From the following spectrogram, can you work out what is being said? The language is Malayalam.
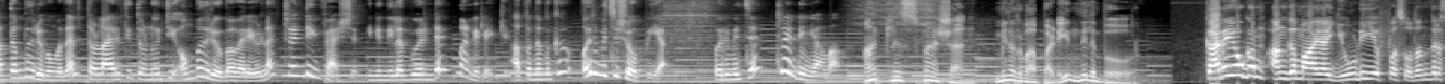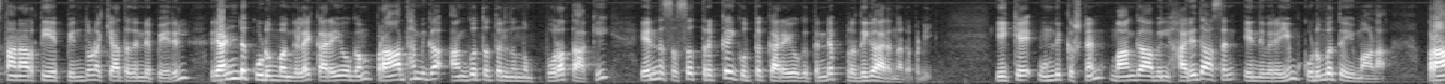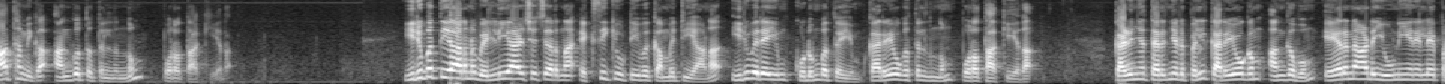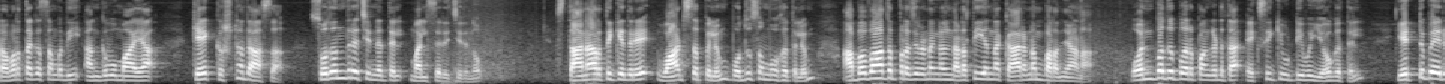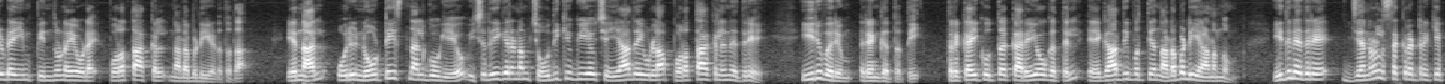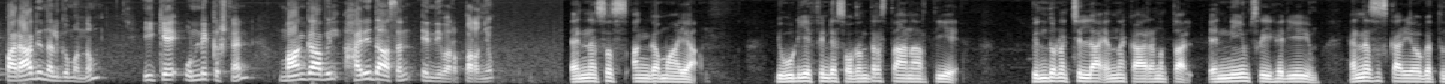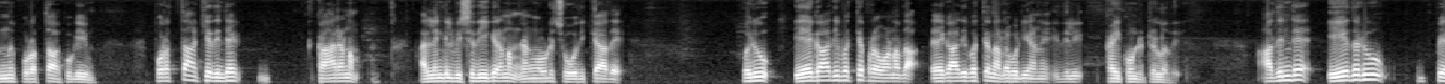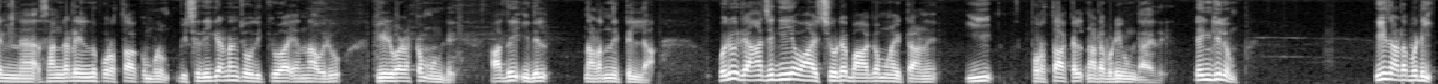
പത്തൊമ്പത് രൂപ മുതൽ തൊള്ളായിരത്തി തൊണ്ണൂറ്റി ഒമ്പത് രൂപ വരെയുള്ള ട്രെൻഡിങ് ഫാഷൻ ഇനി നിലമ്പൂരിന്റെ മണ്ണിലേക്ക്. അപ്പൊ നമുക്ക് ഒരുമിച്ച് ഷോപ്പ് ചെയ്യാം. ഒരുമിച്ച് ട്രെൻഡിങ് ആവാം. Atlas fashion Minervappadi Nilambur. കരയോഗം അംഗമായ യു ഡി എഫ് സ്വതന്ത്ര സ്ഥാനാർത്ഥിയെ പിന്തുണയ്ക്കാത്തതിന്റെ പേരിൽ രണ്ട് കുടുംബങ്ങളെ കരയോഗം പ്രാഥമിക അംഗത്വത്തിൽ നിന്നും പുറത്താക്കി എൻ എസ് എസ് തൃക്കൈക്കുത്ത് കരയോഗത്തിന്റെ പ്രതികാര നടപടി. ഇ കെ ഉണ്ണികൃഷ്ണൻ മാങ്കാവിൽ ഹരിദാസൻ എന്നിവരെയും കുടുംബത്തെയുമാണ് പ്രാഥമിക അംഗത്വത്തിൽ നിന്നും പുറത്താക്കിയത്. ഇരുപത്തിയാറിന് വെള്ളിയാഴ്ച ചേർന്ന എക്സിക്യൂട്ടീവ് കമ്മിറ്റിയാണ് ഇരുവരെയും കുടുംബത്തെയും കരയോഗത്തിൽ നിന്നും പുറത്താക്കിയത്. കഴിഞ്ഞ തെരഞ്ഞെടുപ്പിൽ കരയോഗം അംഗവും ഏറനാട് യൂണിയനിലെ പ്രവർത്തക സമിതി അംഗവുമായ കെ കൃഷ്ണദാസ് സ്വതന്ത്ര ചിഹ്നത്തിൽ മത്സരിച്ചിരുന്നു. സ്ഥാനാർത്ഥിക്കെതിരെ വാട്സപ്പിലും പൊതുസമൂഹത്തിലും അപവാദ പ്രചരണങ്ങൾ നടത്തിയെന്ന കാരണം പറഞ്ഞാണ് ഒൻപത് പേർ പങ്കെടുത്ത എക്സിക്യൂട്ടീവ് യോഗത്തിൽ എട്ട് പേരുടെയും പിന്തുണയോടെ പുറത്താക്കൽ നടപടിയെടുത്തത്. എന്നാൽ ഒരു നോട്ടീസ് നൽകുകയോ വിശദീകരണം ചോദിക്കുകയോ ചെയ്യാതെയുള്ള പുറത്താക്കലിനെതിരെ ഇരുവരും രംഗത്തെത്തി. തൃക്കൈക്കുത്ത് കരയോഗത്തിൽ ഏകാധിപത്യ നടപടിയാണെന്നും ഇതിനെതിരെ ജനറൽ സെക്രട്ടറിക്ക് പരാതി നൽകുമെന്നും ഇ കെ ഉണ്ണികൃഷ്ണൻ മാങ്കാവിൽ ഹരിദാസൻ എന്നിവർ പറഞ്ഞു. എൻ എസ് എസ് അംഗമായ യു ഡി എഫിന്റെ സ്വതന്ത്ര സ്ഥാനാർത്ഥിയെ പിന്തുണച്ചില്ല എന്ന കാരണത്താൽ എന്നെയും ശ്രീഹരിയെയും എൻ എസ് എസ് കരയോഗത്തിൽ നിന്ന് പുറത്താക്കുകയും പുറത്താക്കിയതിന്റെ കാരണം അല്ലെങ്കിൽ വിശദീകരണം ഞങ്ങളോട് ചോദിക്കാതെ ഒരു ഏകാധിപത്യ പ്രവണത ഏകാധിപത്യ നടപടിയാണ് ഇതിൽ കൈക്കൊണ്ടിട്ടുള്ളത്. അതിന്റെ ഏതൊരു പിന്നെ സംഘടനയിൽ നിന്ന് പുറത്താക്കുമ്പോഴും വിശദീകരണം ചോദിക്കുക എന്ന ഒരു കീഴ്വഴക്കം ഉണ്ട്. അത് ഇതിൽ നടന്നിട്ടില്ല. ഒരു രാജകീയ വാഴ്ചയുടെ ഭാഗമായിട്ടാണ് ഈ പുറത്താക്കൽ നടപടി ഉണ്ടായത്. എങ്കിലും ഈ നടപടി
